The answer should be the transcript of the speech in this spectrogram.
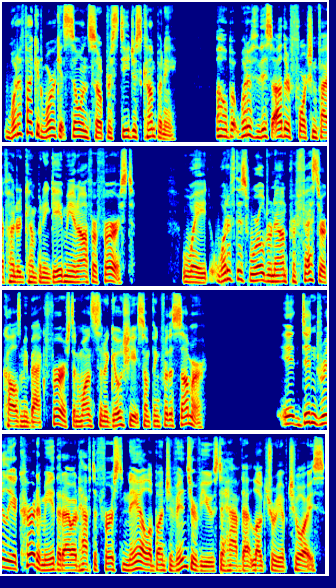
what if I could work at so and so prestigious company? Oh, but what if this other Fortune 500 company gave me an offer first? Wait, what if this world renowned professor calls me back first and wants to negotiate something for the summer? It didn't really occur to me that I would have to first nail a bunch of interviews to have that luxury of choice.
